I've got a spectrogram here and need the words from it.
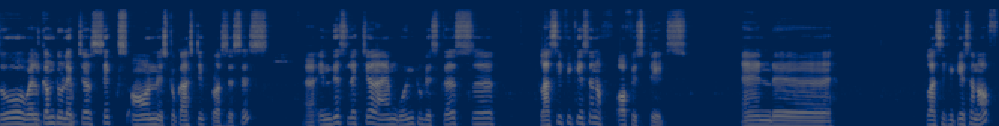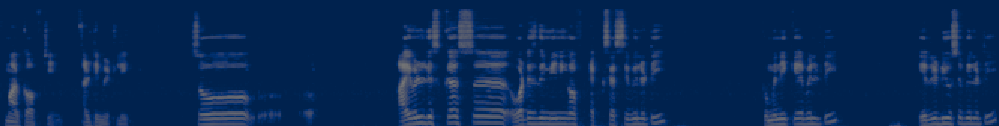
So, welcome to lecture 6 on stochastic processes. Uh, in this lecture, I am going to discuss uh, classification of, of states and uh, classification of Markov chain ultimately. So, I will discuss uh, what is the meaning of accessibility, communicability, irreducibility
